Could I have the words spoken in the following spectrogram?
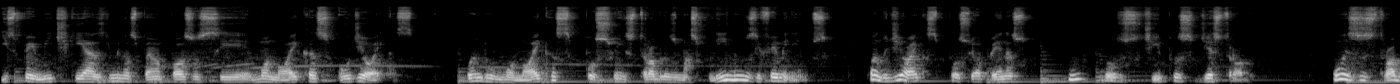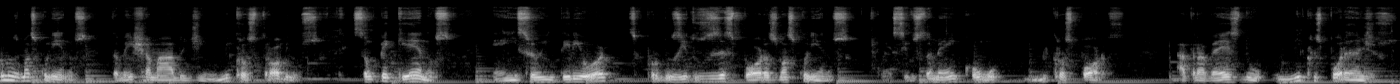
isso permite que as gimnospermas possam ser monóicas ou dioicas. Quando monóicas, possuem estróbilos masculinos e femininos, quando dioicas, possuem apenas um dos tipos de estróbilo. Os estróbilos masculinos, também chamado de microstróbilos, são pequenos. Em seu interior são produzidos os esporos masculinos, conhecidos também como microsporos, através do microsporângios.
